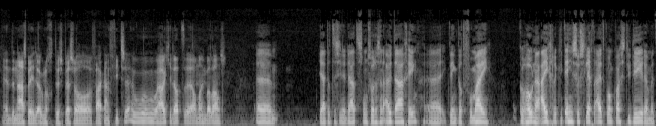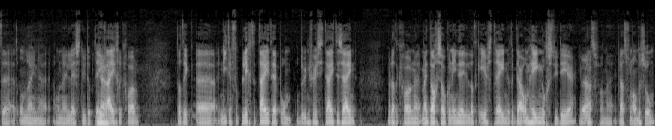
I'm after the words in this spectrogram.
En daarnaast ben je ook nog dus best wel vaak aan het fietsen. Hoe, hoe houd je dat eh, allemaal in balans? Ehm, ja, dat is inderdaad soms wel eens een uitdaging. Eh, ik denk dat voor mij corona eigenlijk niet eens zo slecht uitkwam qua studeren met het online, online les nu. Dat betekent Ja. eigenlijk gewoon dat ik eh, niet een verplichte tijd heb om op de universiteit te zijn. Maar dat ik gewoon eh, mijn dag zo kan indelen dat ik eerst train, dat ik daar omheen nog studeer. In, Ja. plaats, van, eh, in plaats van andersom.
